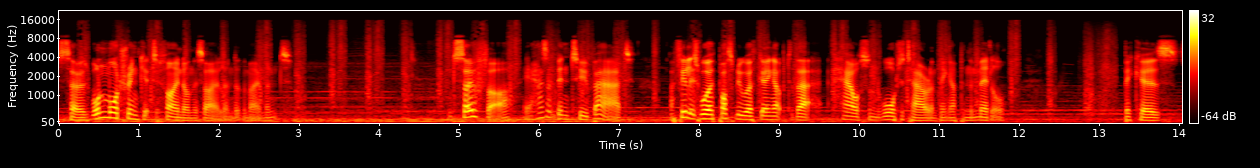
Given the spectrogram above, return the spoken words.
So there's one more trinket to find on this island at the moment. And so far, it hasn't been too bad. I feel it's worth possibly worth going up to that house and water tower and thing up in the middle. Because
